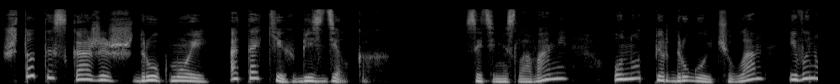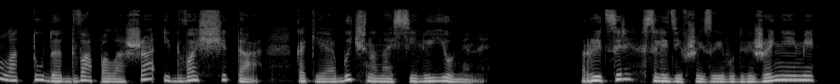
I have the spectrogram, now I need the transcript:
что ты скажешь, друг мой, о таких безделках? С этими словами он отпер другой чулан и вынул оттуда два палаша и два щита, какие обычно носили йомены. Рыцарь, следивший за его движениями,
